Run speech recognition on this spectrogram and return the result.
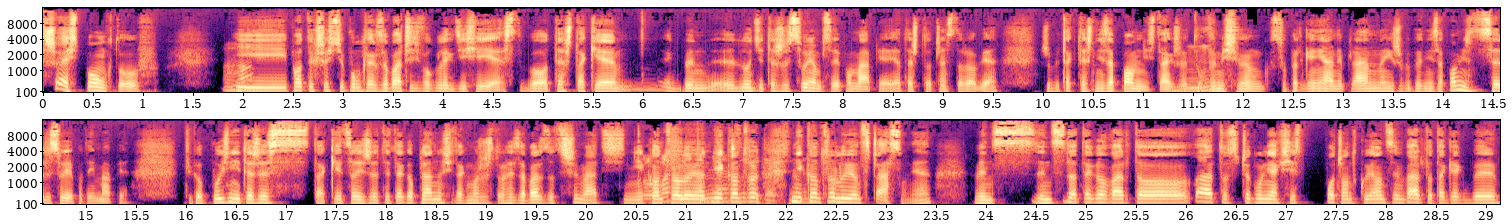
sześć punktów Aha. i po tych sześciu punktach zobaczyć w ogóle, gdzie się jest, bo też takie jakby ludzie też rysują sobie po mapie, ja też to często robię, żeby tak też nie zapomnieć, tak, że tu Mhm. wymyśliłem super genialny plan, no i żeby go nie zapomnieć, to sobie rysuję po tej mapie. Tylko później też jest takie coś, że ty tego planu się tak możesz trochę za bardzo trzymać, nie No kontrolując, nie, kontro, zapytać, nie kontrolując czasu, nie? Więc, więc dlatego warto, warto, szczególnie jak się początkującym, warto tak jakby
